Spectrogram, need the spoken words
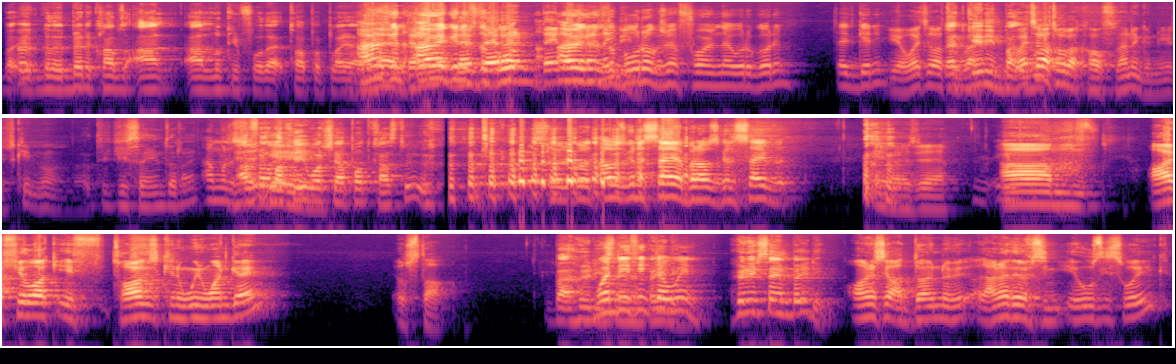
But, but the better clubs aren't aren't looking for that type of player. I reckon, I reckon if the Bull- don't- I reckon if the need him. Bulldogs went for him, they would have got him. They'd get him. Yeah, wait till I They'd talk about, get him, but wait till I we- talk about Carl Flanagan. You just keep going. Did you see him today? I'm gonna I say, felt yeah, like he yeah. watched our podcast too. God, I was gonna say it, but I was gonna save it. Anyways, yeah. Um, I feel like if Tigers can win one game, it'll start. but who do When do you think they'll win? Who do you see him beating? Honestly, I don't know. I know they've seen Eels this week.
